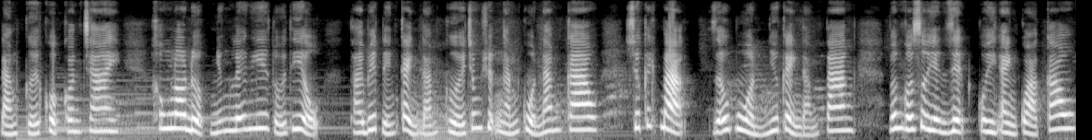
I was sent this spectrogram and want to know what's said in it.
Đám cưới của con trai không lo được những lễ nghi tối thiểu, ta biết đến cảnh đám cưới trong chuyện ngắn của Nam Cao trước cách mạng, dẫu buồn như cảnh đám tang, vẫn có sự hiện diện của hình ảnh quả cau,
